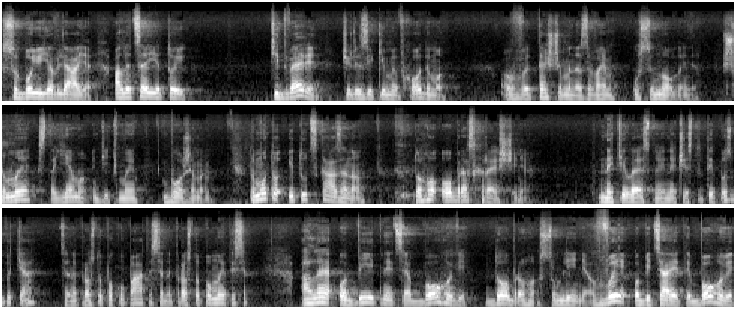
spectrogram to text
собою являє, але це є той, ті двері, через які ми входимо в те, що ми називаємо усиновлення, що ми стаємо дітьми Божими. Тому то і тут сказано того образ хрещення, не тілесної нечистоти позбуття, це не просто покупатися, не просто помитися, але обітниця Богові доброго сумління. Ви обіцяєте Богові,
